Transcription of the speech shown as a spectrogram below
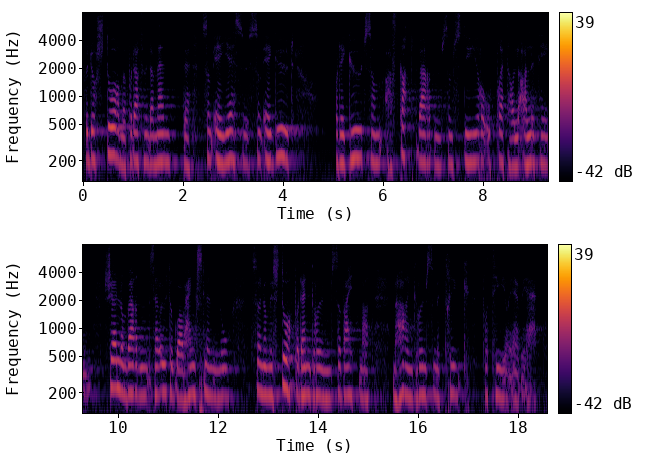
For da står vi på det fundamentet som er Jesus, som er Gud. Og det er Gud som har skapt verden, som styrer og opprettholder alle ting. Selv om verden ser ut til å gå av hengslene nå, så når vi står på den grunnen, så vet vi at vi har en grunn som er trygg for tid og evighet.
